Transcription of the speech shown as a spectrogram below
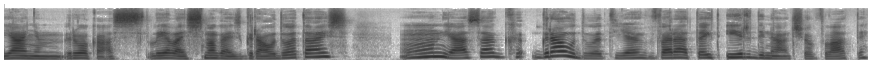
jāņem rokās lielais smagais graudotājs, un jāsāk graudot, ja varētu teikt, irdināt šo plati.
